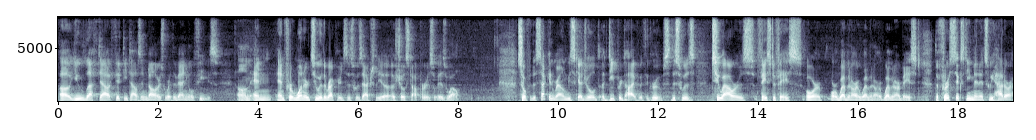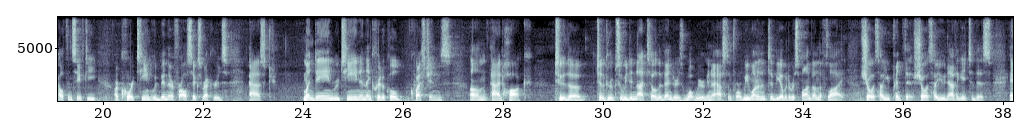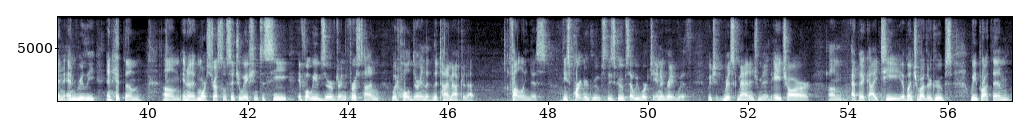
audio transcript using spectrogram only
uh, you left out $50,000 worth of annual fees. Um, and and for one or two of the records this was actually a, a showstopper as, as well. So for the second round we scheduled a deeper dive with the groups. This was two hours face to face or or webinar webinar webinar based the first 60 minutes we had our health and safety our core team who'd been there for all six records ask mundane, routine, and then critical questions um, ad hoc to the to the group. So we did not tell the vendors what we were going to ask them for. We wanted them to be able to respond on the fly. Show us how you print this. Show us how you navigate to this, and and really and hit them um, in a more stressful situation to see if what we observed during the first time would hold during the, the time after that. Following this, these partner groups, these groups that we work to integrate with, which is risk management, HR, um, Epic IT, a bunch of other groups, we brought them,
